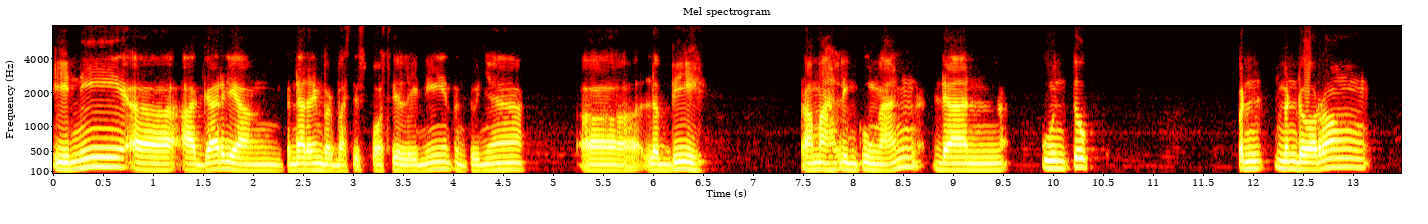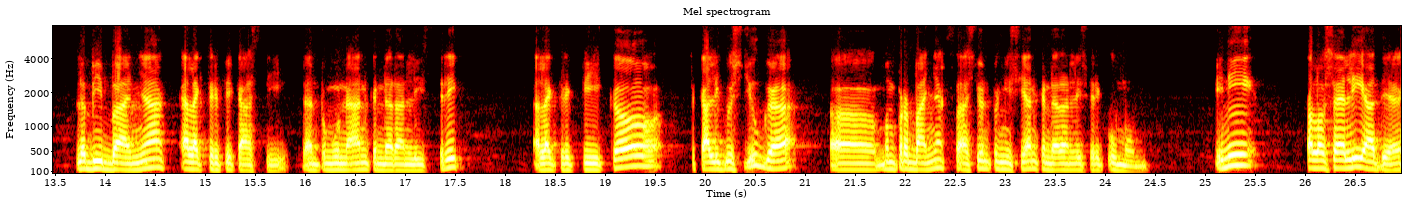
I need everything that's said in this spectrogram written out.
ini uh, agar yang kendaraan yang berbasis fosil ini tentunya uh, lebih ramah lingkungan dan untuk mendorong lebih banyak elektrifikasi dan penggunaan kendaraan listrik, electric vehicle, sekaligus juga uh, memperbanyak stasiun pengisian kendaraan listrik umum. Ini kalau saya lihat ya,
